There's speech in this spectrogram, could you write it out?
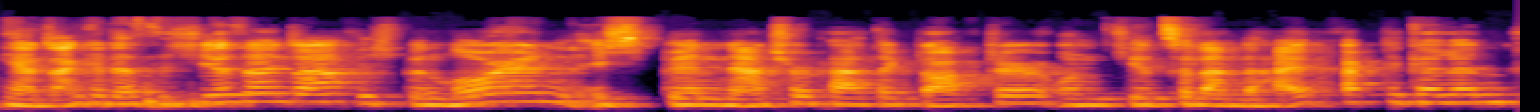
Ja, danke, dass ich hier sein darf. Ich bin Lauren, ich bin Naturopathic Doctor und hierzulande Heilpraktikerin.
